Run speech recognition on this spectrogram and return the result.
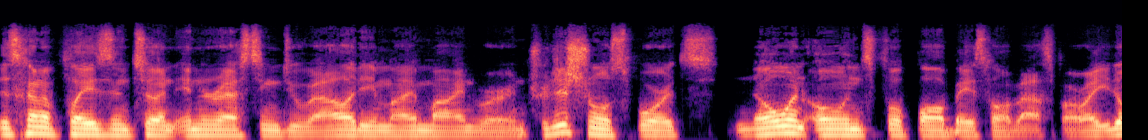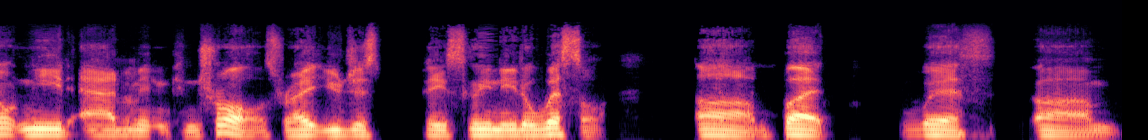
this kind of plays into an interesting duality in my mind where in traditional sports no one owns football baseball basketball right? You don't need mm-hmm. admin controls right? You just basically need a whistle. Um, but with um,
